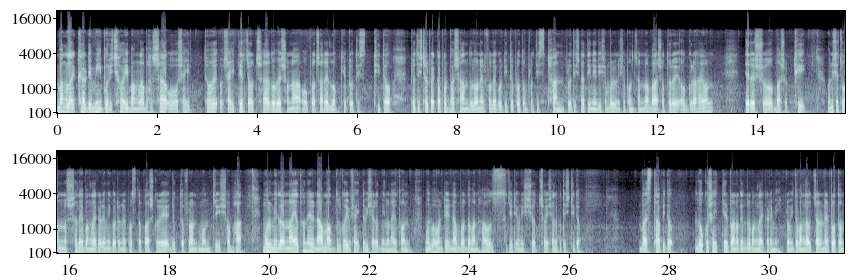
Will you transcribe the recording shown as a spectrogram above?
Bangla academy, পরিচয়, বাংলা ভাষা ও সাহিত্য, সাহিত্যের চর্চা, গবেষণা ও প্রচারের লক্ষ্যে প্রতিষ্ঠিত প্রতিষ্ঠার প্রেক্ষাপট ভাষা আন্দোলনের ফলে গঠিত প্রথম প্রতিষ্ঠান। প্রতিষ্ঠা তিনই ডিসেম্বর উনিশশো পঞ্চান্ন বা সতেরোই অগ্রহায়ণ তেরোশো বাষট্টি। উনিশশো চুয়ান্ন সালে বাংলা একাডেমি গঠনের প্রস্তাব পাশ করে যুক্তফ্রন্ট মন্ত্রিসভা। মূল মিলনায়তনের নাম আব্দুল করিম সাহিত্য বিশারদ মিলনায়তন। মূল ভবনটির নাম বর্ধমান হাউস, যেটি উনিশশো ছয় সালে প্রতিষ্ঠিত বা স্থাপিত। লোকসাহিত্যের প্রাণকেন্দ্র বাংলা একাডেমি। প্রমিত বাংলা উচ্চারণের প্রথম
